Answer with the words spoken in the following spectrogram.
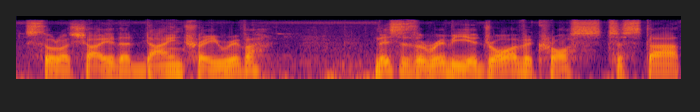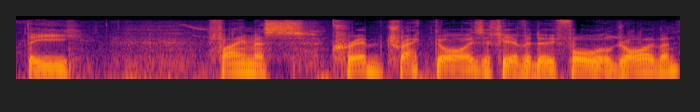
just thought I'd show you the Daintree River. This is the river you drive across to start the famous Creb track, guys, if you ever do four-wheel driving.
